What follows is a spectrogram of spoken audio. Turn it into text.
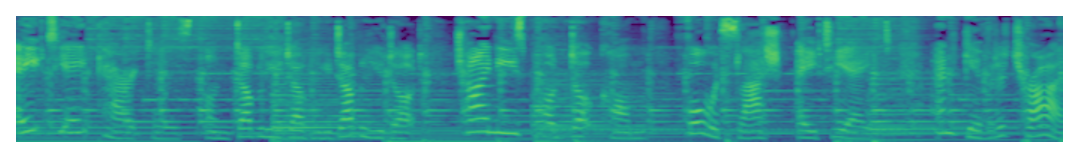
88 characters on www.chinesepod.com forward slash 88 and give it a try.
